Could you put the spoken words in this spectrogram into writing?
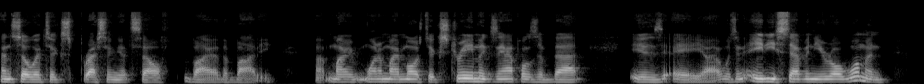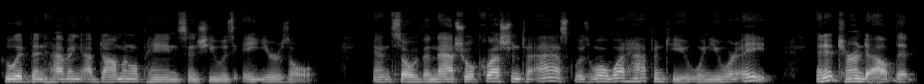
And so it's expressing itself via the body. Uh, my one of my most extreme examples of that is a uh, was an 87 year old woman who had been having abdominal pain since she was eight years old. And so the natural question to ask was, well, what happened to you when you were eight? And it turned out that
